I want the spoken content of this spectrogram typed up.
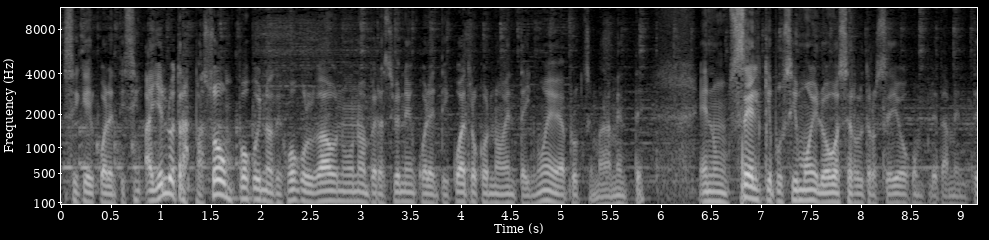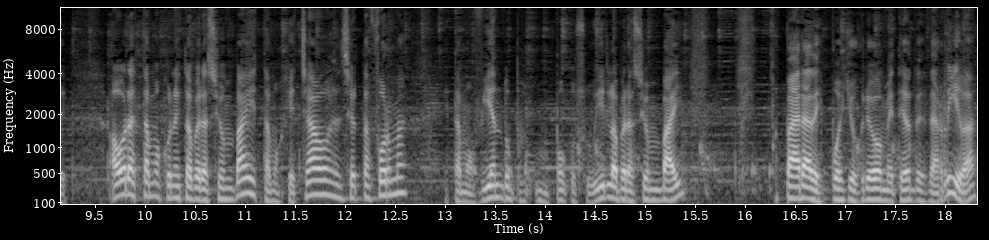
Así que el 45, ayer lo traspasó un poco y nos dejó colgado en una operación en 44,99 aproximadamente, en un sell que pusimos y luego se retrocedió completamente. Ahora estamos con esta operación buy, estamos hechados en cierta forma, estamos viendo un poco subir la operación buy para después yo creo meter desde arriba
